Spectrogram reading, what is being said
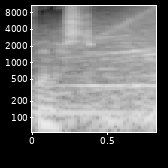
Finished.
